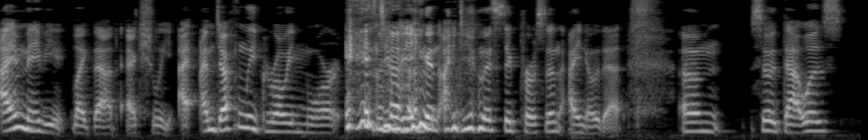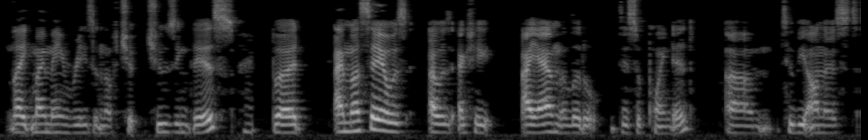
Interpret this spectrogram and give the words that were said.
I'm maybe like that actually. I, I'm definitely growing more into being an idealistic person. I know that. Um, so that was like my main reason of cho- choosing this. But I must say, I was I was actually I am a little disappointed, um, to be honest,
